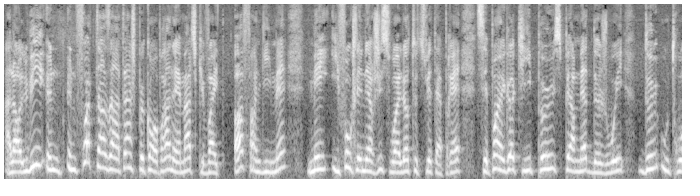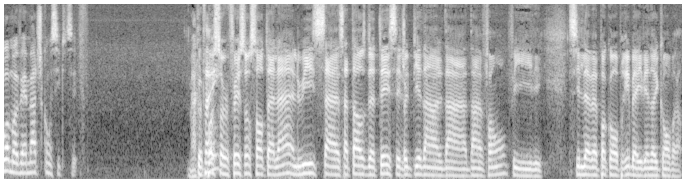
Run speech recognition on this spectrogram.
Alors, lui, une, fois de temps en temps, je peux comprendre un match qui va être off, en guillemets, mais il faut que l'énergie soit là tout de suite après. C'est pas un gars qui peut se permettre de jouer deux ou trois mauvais matchs consécutifs. Il ne peut pas surfer sur son talent. Lui, sa, tasse de thé, c'est le pied dans, le fond. Puis s'il ne l'avait pas compris, ben, il vient de le comprendre.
